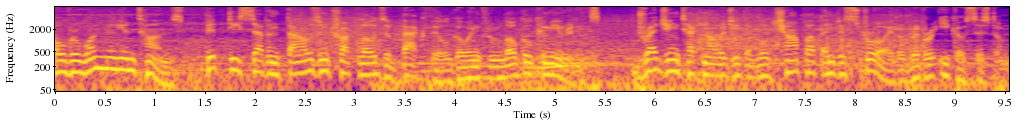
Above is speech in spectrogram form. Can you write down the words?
Over 1 million tons, 57,000 truckloads of backfill going through local communities. Dredging technology that will chop up and destroy the river ecosystem.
